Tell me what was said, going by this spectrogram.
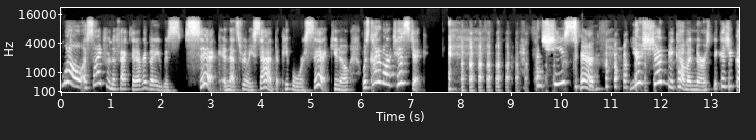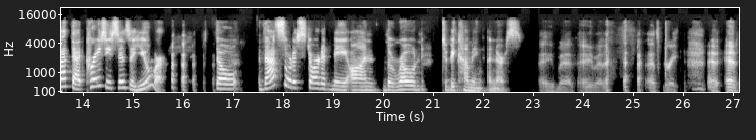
well, aside from the fact that everybody was sick, and that's really sad that people were sick, you know, was kind of artistic. and she said, You should become a nurse because you've got that crazy sense of humor. so that sort of started me on the road to becoming a nurse. Amen. Amen. That's great. And, and,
